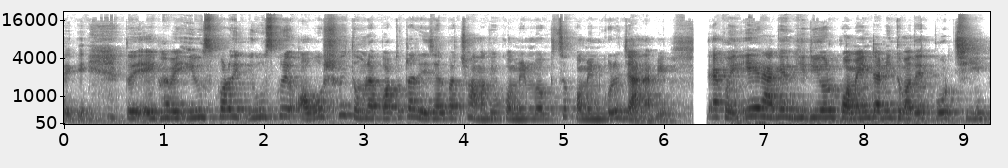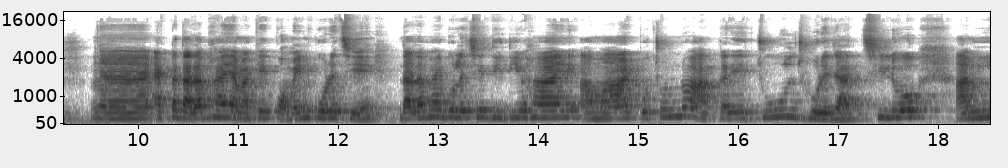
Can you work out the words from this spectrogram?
থেকে। তো এইভাবে ইউজ করো ইউজ করে অবশ্যই তোমরা কতটা রেজাল্ট পাচ্ছ আমাকে কমেন্ট বক্সে কমেন্ট করে জানাবে। দেখো, এর আগের ভিডিওর কমেন্ট আমি তোমাদের পড়ছি। একটা দাদা ভাই আমাকে কমেন্ট করেছে। দাদা ভাই বলেছে দিদি ভাই আমার প্রচণ্ড আকারে চুল ঝরে যাচ্ছিল। আমি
